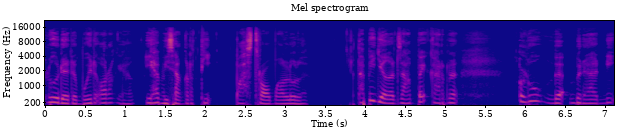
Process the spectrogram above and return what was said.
Lu udah nemuin orang yang ya bisa ngerti pas trauma lu lah. Tapi jangan sampai karena lu nggak berani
